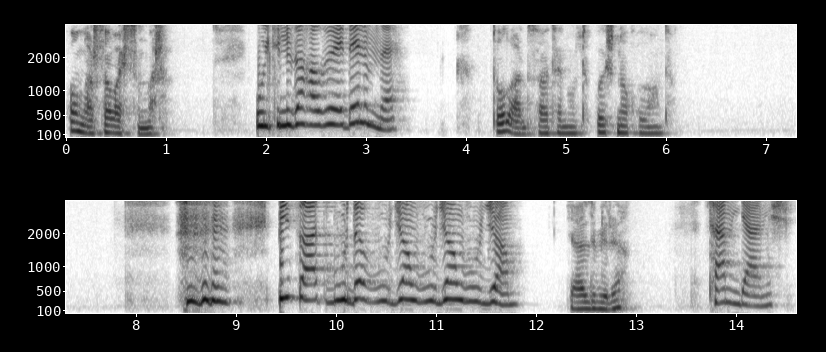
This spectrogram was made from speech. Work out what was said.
Onlar savaşsınlar. Ultimizi hazır edelim de. Dolardı zaten ulti boşuna kullandı. Bir saat burada vuracağım vuracağım vuracağım. Geldi biri. Sen gelmiş.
